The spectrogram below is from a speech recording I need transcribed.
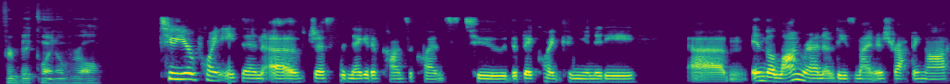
for Bitcoin overall. To your point, Ethan, of just the negative consequence to the Bitcoin community um, in the long run of these miners dropping off,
